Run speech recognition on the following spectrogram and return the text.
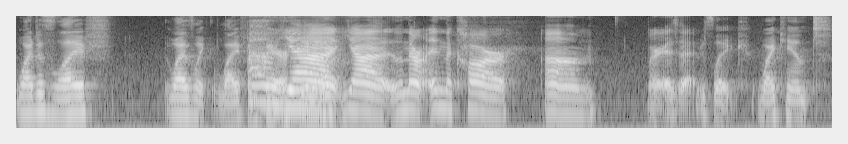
why does life, why is like life Oh unfair? yeah, You know? yeah. When they're in the car, um, where is it? He's like, why can't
